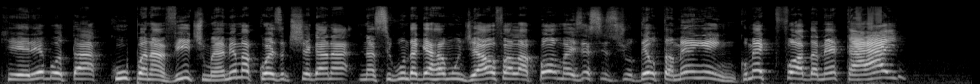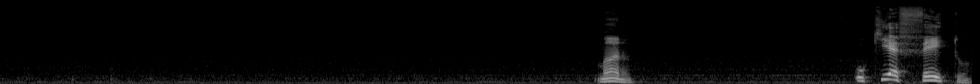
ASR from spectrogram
querer botar a culpa na vítima é a mesma coisa que chegar na, na Segunda Guerra Mundial e falar, pô, mas esses judeus também, hein? Como é que foda, né? Carai! Mano, o que é feito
